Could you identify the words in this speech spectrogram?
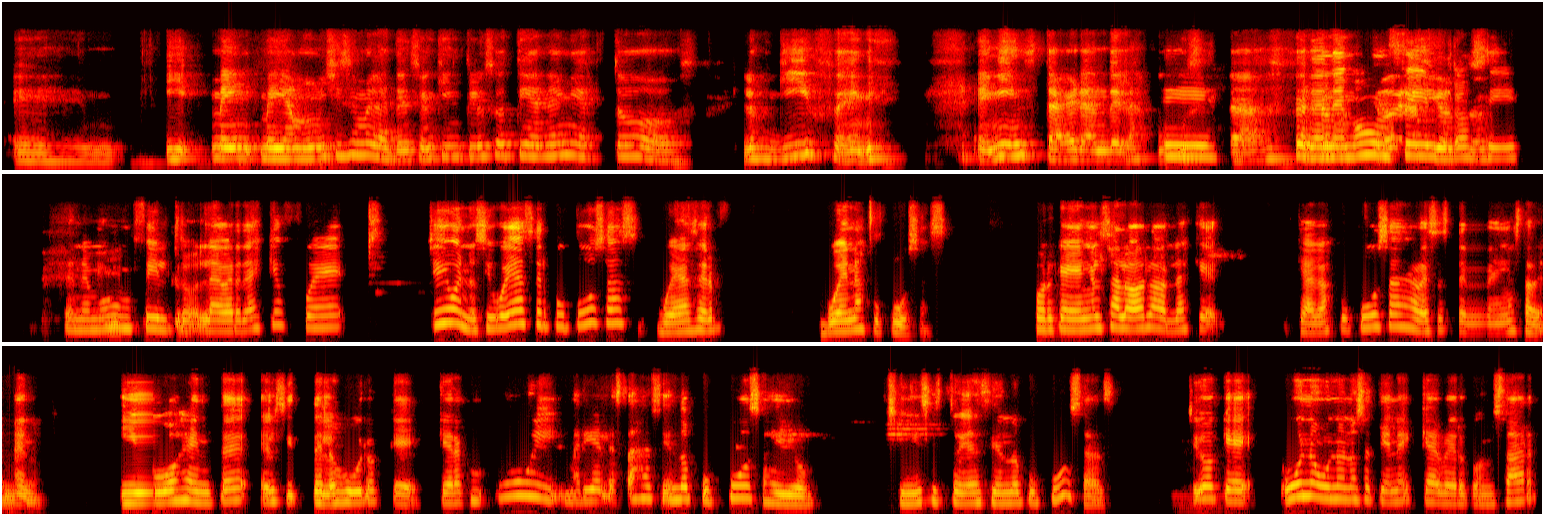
Eh, y me, me, llamó muchísimo la atención que incluso tienen estos, los GIF en, en Instagram de las pupusitas. tenemos un filtro, sí. Tenemos un filtro. La verdad es que fue, sí, bueno, si voy a hacer pupusas, voy a hacer buenas pupusas. Porque en El Salvador la verdad es que que hagas pupusas a veces te ven hasta de menos. Y hubo gente, él sí, te lo juro, que, que era como, uy, María, le estás haciendo pupusas. Y yo, sí, sí estoy haciendo pupusas. Digo que uno, uno no se tiene que avergonzar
